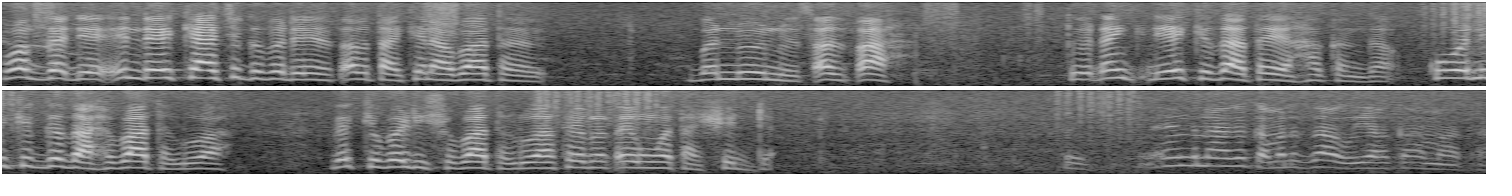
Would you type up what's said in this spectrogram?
Waggaɗe inda ya ci gaba da yin tsabta kina ba ta ban nono tsantsa. To dan da yake za ta yin hakan ga ko wani ki ga za shi ba ta ruwa ga ki bari shi ba ta ruwa sai matsayin wata shidda. In na ga kamar zawo ya kama ta.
